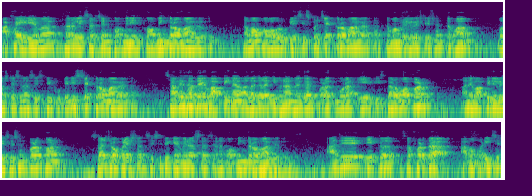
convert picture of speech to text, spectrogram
આખા એરિયામાં થરલી સર્ચ એન્ડ કોમ્બિને કોમ્બિંગ કરવામાં આવ્યું હતું. તમામ અવાવરું પ્લેસીસ પર ચેક કરવામાં આવ્યા હતા. તમામ રેલવે સ્ટેશન, તમામ બસ સ્ટેશનના સીસીટીવી ફૂટેજીસ ચેક કરવામાં આવ્યા હતા. સાથે સાથે વાપીના અલગ અલગ ઇમરાનનગર, બળદમોરા એ વિસ્તારોમાં પણ અને વાપી રેલવે સ્ટેશન પર પણ search operation CCTV camera search અને કોમ્બિંગ કરવામાં આવ્યું હતું. આજે એક સફળતા આમાં મળી છે.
